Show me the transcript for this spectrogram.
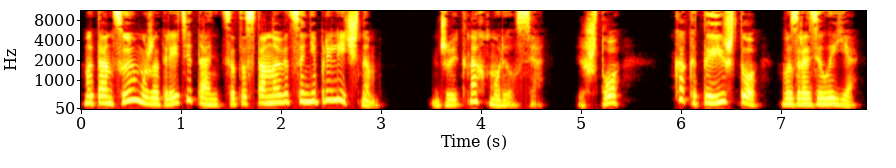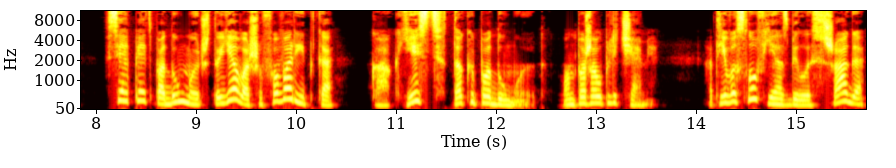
Мы танцуем уже третий танец, это становится неприличным. Джейк нахмурился. И что? Как это и что? возразила я. Все опять подумают, что я ваша фаворитка. Как есть, так и подумают. Он пожал плечами. От его слов я сбилась с шага,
